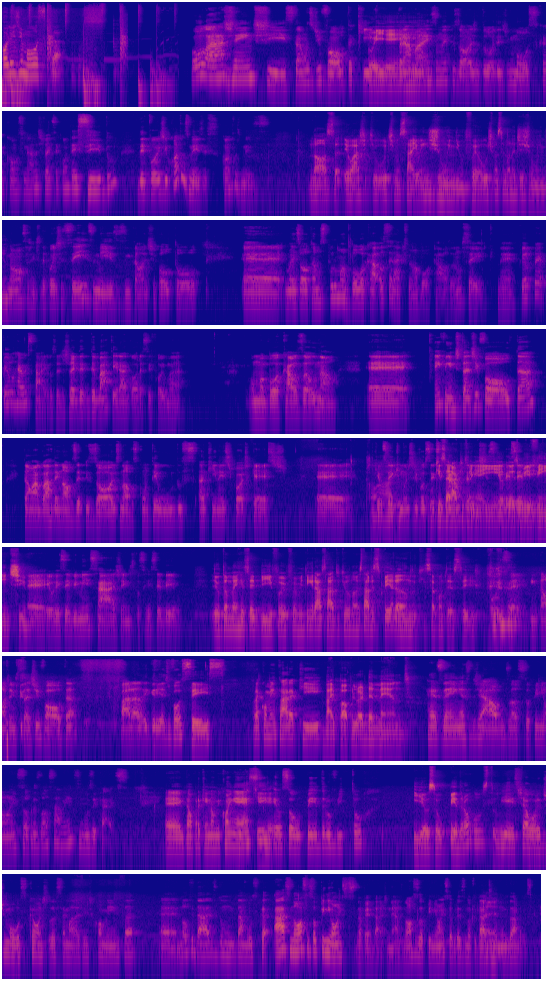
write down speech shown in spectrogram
Olho de mosca. Olá, gente! Estamos de volta aqui para mais um episódio do Olho de Mosca, como se nada tivesse acontecido depois de quantos meses? Quantos meses? Nossa, eu acho que o último saiu em junho. Foi a última semana de junho. Nossa, gente, depois de seis meses, então a gente voltou. É, mas voltamos por uma boa causa. Ou será que foi uma boa causa? Não sei, né? Pelo, pe- pelo Harry Styles. A gente vai de- debater agora se foi uma, uma boa causa ou não. É, enfim, a gente tá de volta. Então aguardem novos episódios, novos conteúdos aqui neste podcast. É, Claro. Que eu sei que muitos de vocês o que será que vem aí em recebi- 2020? É, eu recebi mensagens. Você recebeu? Eu também recebi, foi, foi muito engraçado que eu não estava esperando que isso acontecesse. Pois é. Então a gente está de volta para a alegria de vocês para comentar aqui By popular demand. resenhas de álbuns, nossas opiniões sobre os lançamentos musicais. É, então, para quem não me conhece, eu sou o Pedro Victor E eu sou o Pedro Augusto. e este é o Olho de Mosca, onde toda semana a gente comenta é, novidades do mundo da música, as nossas opiniões, na verdade, né? As nossas opiniões sobre as novidades É. do mundo da música.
